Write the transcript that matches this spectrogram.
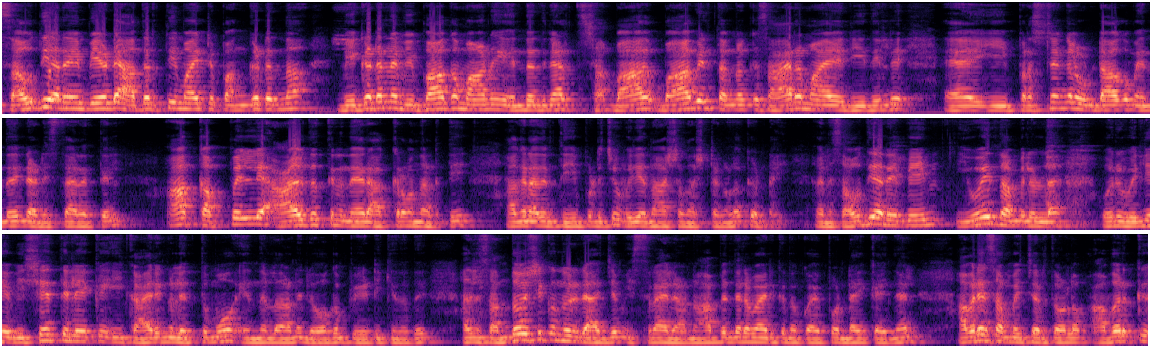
സൗദി അറേബ്യയുടെ അതിർത്തിയുമായിട്ട് പങ്കിടുന്ന വിഘടന വിഭാഗമാണ് എന്നതിനാൽ ഭാവിയിൽ തങ്ങൾക്ക് സാരമായ രീതിയിൽ ഈ പ്രശ്നങ്ങൾ ഉണ്ടാകും എന്നതിന്റെ അടിസ്ഥാനത്തിൽ ആ കപ്പലിലെ ആയുധത്തിന് നേരെ ആക്രമണം നടത്തി. അങ്ങനെ അതിന് തീപിടിച്ചു. വലിയ നാശനഷ്ടങ്ങളൊക്കെ ഉണ്ടായി. അങ്ങനെ സൗദി അറേബ്യയും യു എയും തമ്മിലുള്ള ഒരു വലിയ വിഷയത്തിലേക്ക് ഈ കാര്യങ്ങൾ എത്തുമോ എന്നുള്ളതാണ് ലോകം പേടിക്കുന്നത്. അതിൽ സന്തോഷിക്കുന്ന ഒരു രാജ്യം ഇസ്രായേലാണ്. ആഭ്യന്തരമായിരിക്കുന്ന കുഴപ്പമുണ്ടായി കഴിഞ്ഞാൽ അവരെ സംബന്ധിച്ചിടത്തോളം അവർക്ക്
